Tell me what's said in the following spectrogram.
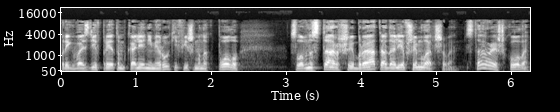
пригвоздив при этом коленями руки Фишмана к полу, словно старший брат, одолевший младшего. Старая школа.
